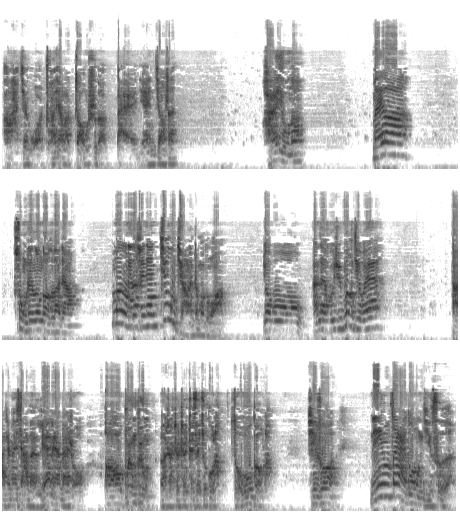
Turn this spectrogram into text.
啊，结果传下了赵氏的百年江山。还有呢？没了。宋真宗告诉大家，梦里的神仙就讲了这么多，要不俺再回去梦几回？大臣们吓得连连摆手：“哦，不用不用，这这这这些就够了，足够了。”心说：“您再多弄几次，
